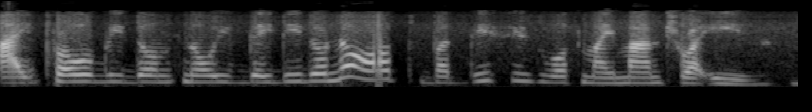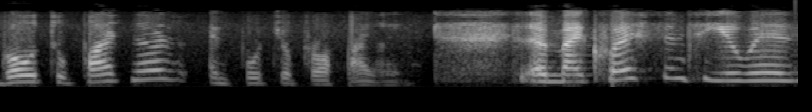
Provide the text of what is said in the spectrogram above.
I probably don't know if they did or not, but this is what my mantra is. Go to partners and put your profile in. Uh, my question to you is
